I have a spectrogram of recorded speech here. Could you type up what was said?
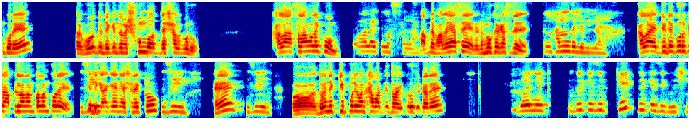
করে তার গরু দুইটা কিন্তু অনেক সুন্দর দেশাল গরু। খালা আসসালামু আলাইকুম। আপনি ভালোই আছেন? এটা মুখের কাছে আলহামদুলিল্লাহ। খালা এই দুইটা গরুকে আপনি লালন পালন করেন এদিকে আগে নিয়ে আসেন একটু। জি। হ্যাঁ জি। ও দৈনিক কি পরিমাণ খাবার দিতে হয় গরু দুটারে দৈনিক দুই কেজি ঠিক দুই কেজি ঘুষি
